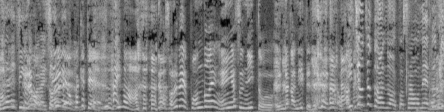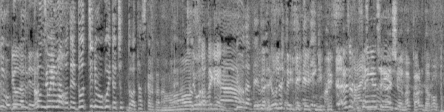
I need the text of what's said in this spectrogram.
バラエティーのそれで生命をかけて、今、でもそれでポンド円円安2と円高2ってね。一応ちょっとあのこう差をねどっちにも動くポンド円なのでどっちにも動いたらちょっと助かるかなみたいな両立て芸人両立てで両立て芸人攻めていきます。大丈夫。1000円1000円は何かあるだろうと。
